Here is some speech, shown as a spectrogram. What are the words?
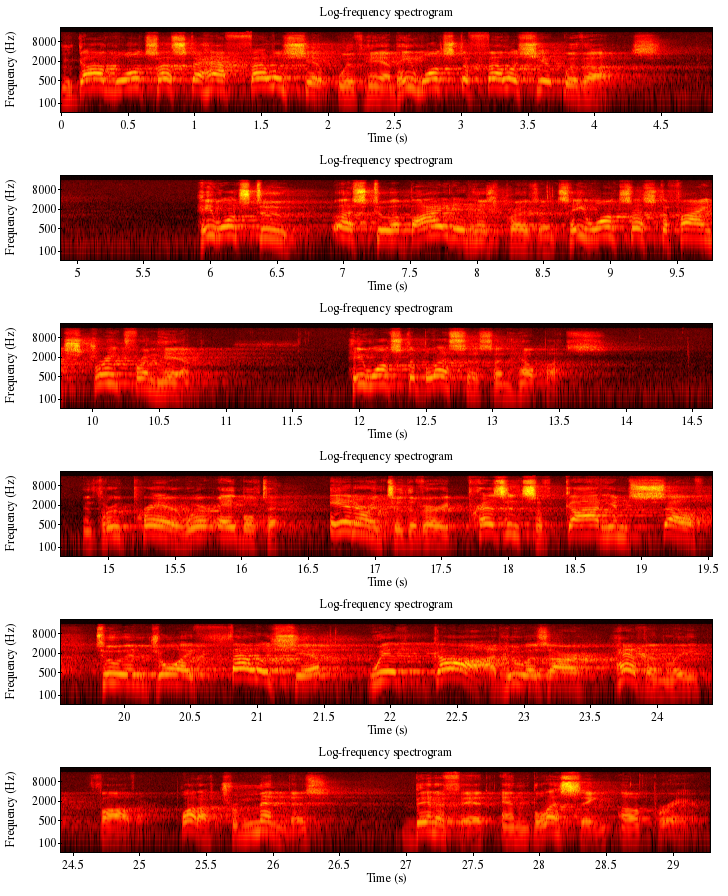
And God wants us to have fellowship with Him. He wants to fellowship with us. He wants to, us to abide in His presence. He wants us to find strength from Him. He wants to bless us and help us. And through prayer, we're able to enter into the very presence of God Himself to enjoy fellowship with God, who is our Heavenly Father. What a tremendous benefit and blessing of prayer.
